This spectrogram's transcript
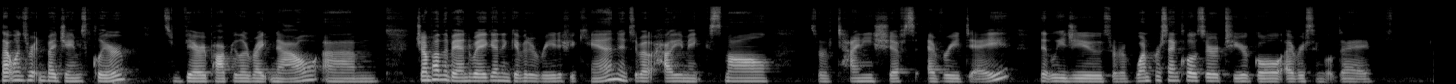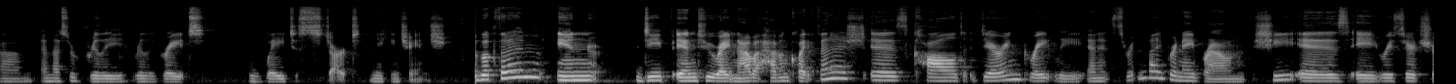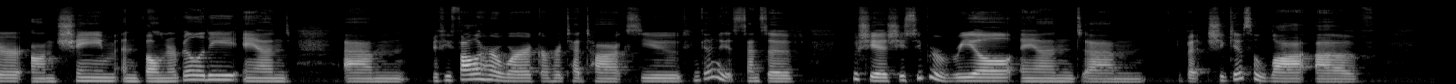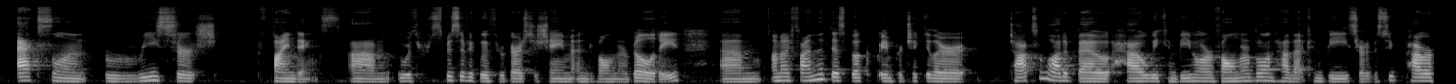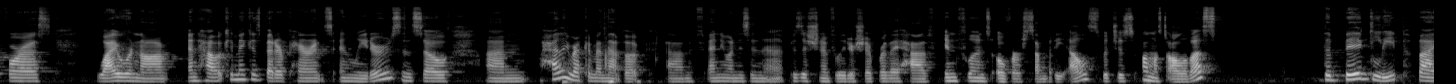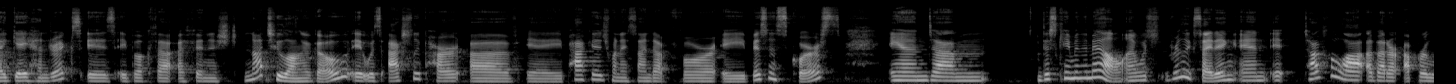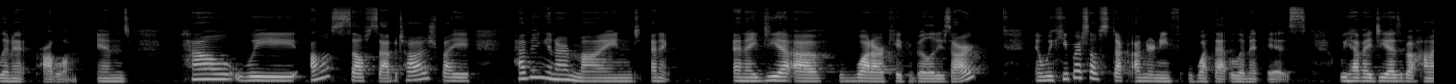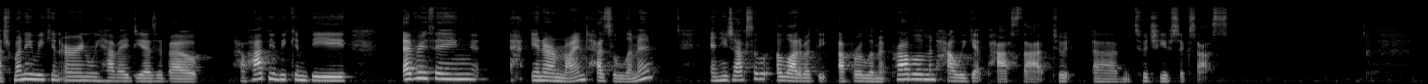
that one's written by James Clear. It's very popular right now. Um, jump on the bandwagon and give it a read if you can. It's about how you make small, sort of tiny shifts every day that lead you sort of 1% closer to your goal every single day. Um, and that's a really, really great way to start making change. The book that I'm in deep into right now, but haven't quite finished, is called Daring Greatly, and it's written by Brene Brown. She is a researcher on shame and vulnerability. And um, if you follow her work or her TED Talks, you can get a sense of who she is. She's super real, and um, but she gives a lot of excellent research findings um, with specifically with regards to shame and vulnerability um, and i find that this book in particular talks a lot about how we can be more vulnerable and how that can be sort of a superpower for us why we're not, and how it can make us better parents and leaders. And so, um, highly recommend that book um, if anyone is in a position of leadership where they have influence over somebody else, which is almost all of us. The Big Leap by Gay Hendricks is a book that I finished not too long ago. It was actually part of a package when I signed up for a business course. And um, this came in the mail, and which was really exciting. And it talks a lot about our upper limit problem and how we almost self sabotage by having in our mind an, an idea of what our capabilities are and we keep ourselves stuck underneath what that limit is. We have ideas about how much money we can earn, we have ideas about how happy we can be. Everything in our mind has a limit. And he talks a lot about the upper limit problem and how we get past that to, um, to achieve success.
